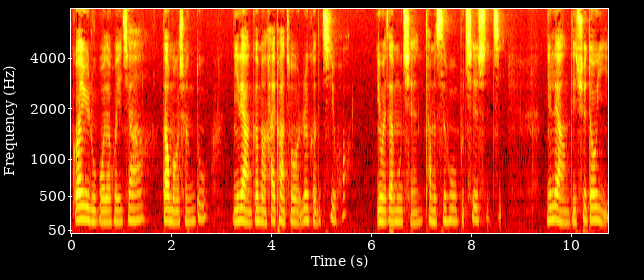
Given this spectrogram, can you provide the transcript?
关于鲁伯的回家，到某个程度，你俩根本害怕做任何的计划，因为在目前，他们似乎不切实际。你俩的确都以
